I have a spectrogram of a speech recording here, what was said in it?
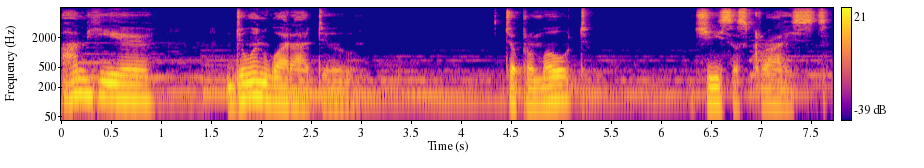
I'm here doing what I do to promote Jesus Christ,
